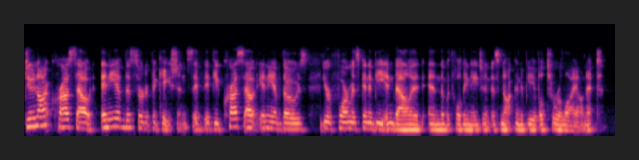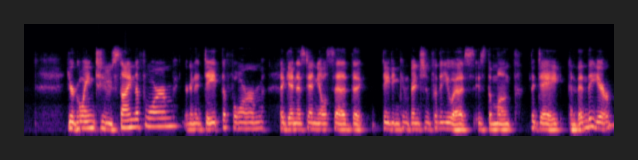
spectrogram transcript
Do not cross out any of the certifications. If, if you cross out any of those, your form is going to be invalid and the withholding agent is not going to be able to rely on it. You're going to sign the form, you're going to date the form. Again, as Danielle said, the dating convention for the US is the month, the day, and then the year.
